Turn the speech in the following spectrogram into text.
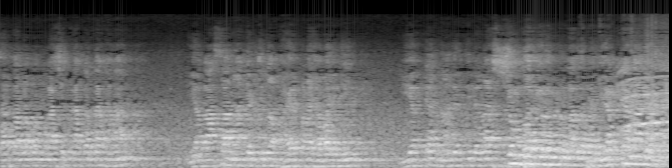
सरकारला पण मग असे ताकद दाखवा या असा नांदेड जिल्हा बाहेर पडायच्या बाहेर एकट्या नांदेड जिल्ह्याला शंभर किलोमीटर लागलं पाहिजे. एकट्या नांदेड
